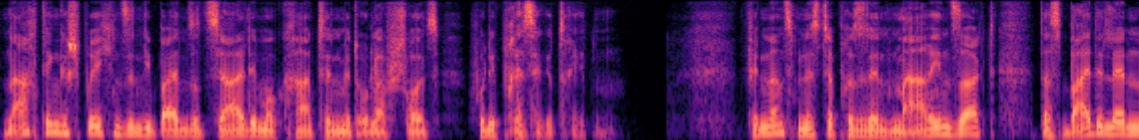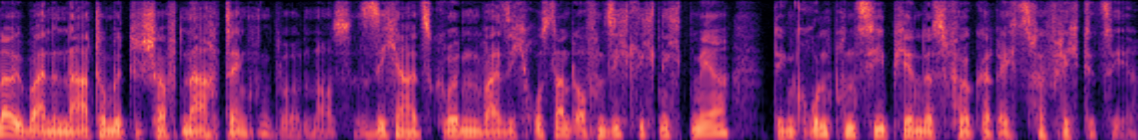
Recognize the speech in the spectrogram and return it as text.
Nach den Gesprächen sind die beiden Sozialdemokratinnen mit Olaf Scholz vor die Presse getreten. Finnlands Ministerpräsident Marin sagt, dass beide Länder über eine NATO-Mitgliedschaft nachdenken würden, aus Sicherheitsgründen, weil sich Russland offensichtlich nicht mehr den Grundprinzipien des Völkerrechts verpflichtet sehe.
